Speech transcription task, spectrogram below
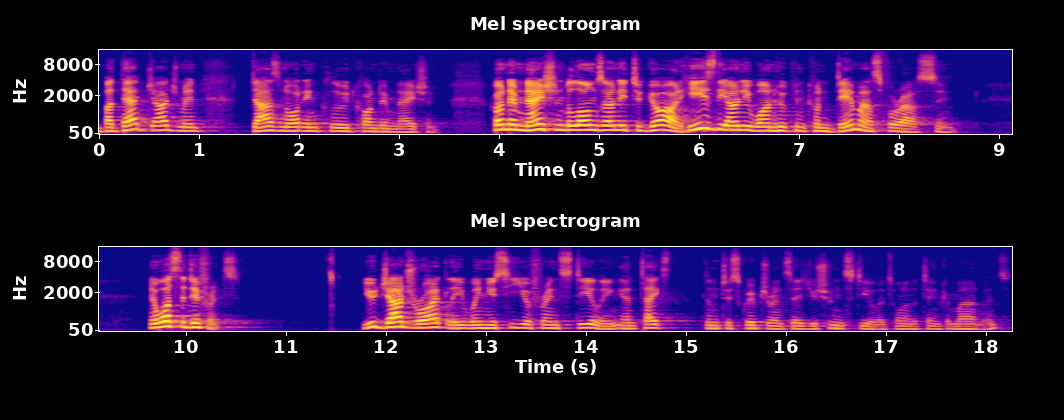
But that judgment does not include condemnation. Condemnation belongs only to God. He's the only one who can condemn us for our sin. Now, what's the difference? You judge rightly when you see your friend stealing and takes them to Scripture and says you shouldn't steal. It's one of the Ten Commandments.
